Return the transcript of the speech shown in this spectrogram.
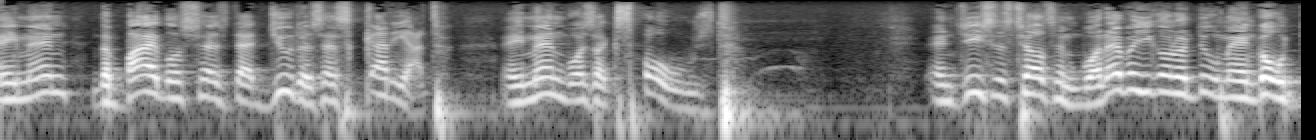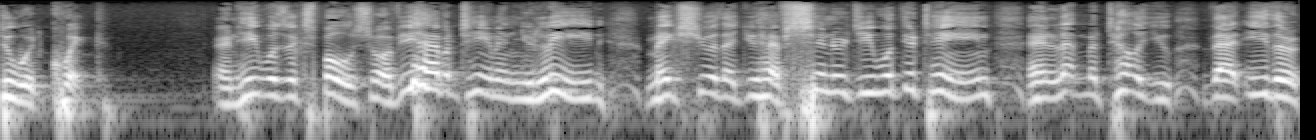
amen, the Bible says that Judas Iscariot, amen, was exposed. And Jesus tells him, whatever you're going to do, man, go do it quick. and he was exposed. So if you have a team and you lead, make sure that you have synergy with your team. And let me tell you that either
